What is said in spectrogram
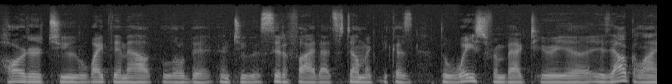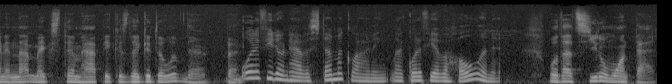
harder to wipe them out a little bit and to acidify that stomach because the waste from bacteria is alkaline and that makes them happy because they get to live there. But, What if you don't have a stomach lining? Like, what if you have a hole in it? well, that's you don't want that.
